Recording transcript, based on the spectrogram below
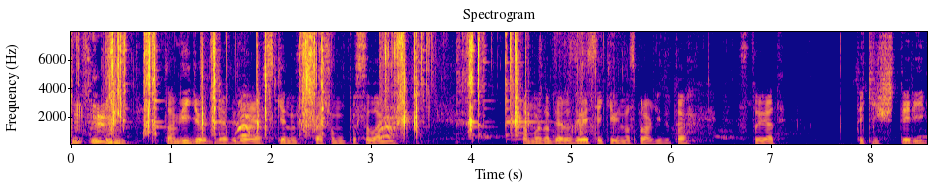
Там відео для буде, я скину в першому посиланні. Там можна буде роздивитися, який він насправді. Тут стоять такі штирі.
